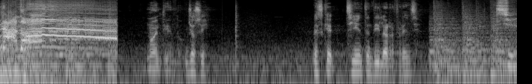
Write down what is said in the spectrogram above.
¡Nada! No entiendo. Yo sí. Es que sí entendí la referencia. ¿Sí?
